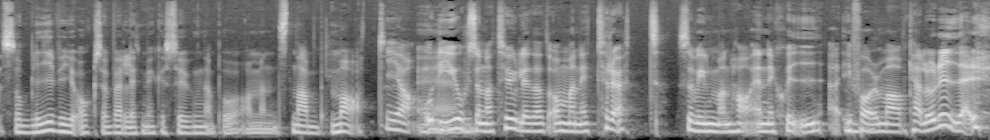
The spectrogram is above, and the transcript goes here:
så blir vi ju också väldigt mycket sugna på en snabb mat. Ja, och det är ju ehm. också naturligt att om man är trött så vill man ha energi i mm. form av kalorier.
